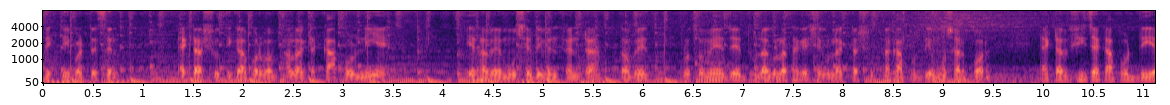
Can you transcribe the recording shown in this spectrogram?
দেখতেই পারতেছেন। একটা সুতি কাপড় বা ভালো একটা কাপড় নিয়ে এভাবে মুছে দিবেন ফ্যানটা। তবে প্রথমে যে ধুলাগুলো থাকে সেগুলো একটা শুকনা কাপড় দিয়ে মোছার পর একটা ভিজা কাপড় দিয়ে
